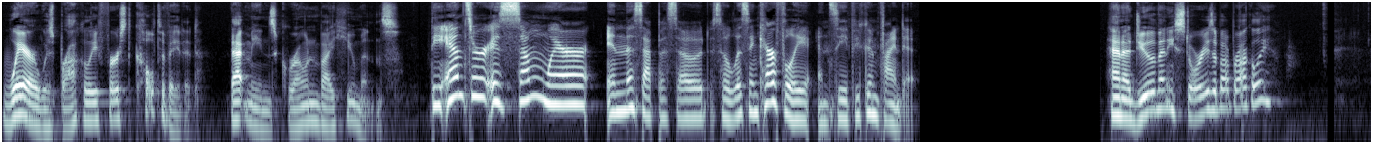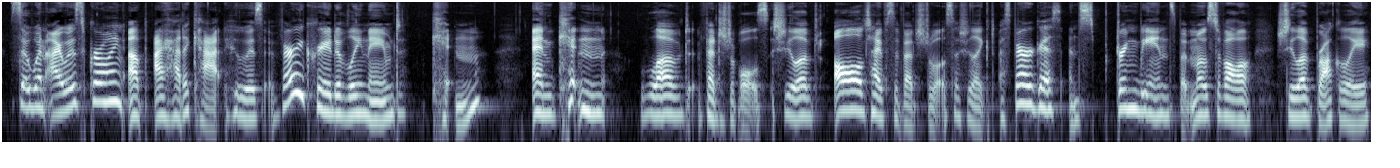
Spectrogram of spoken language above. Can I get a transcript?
Where was broccoli first cultivated? That means grown by humans. The answer is somewhere in this episode, so listen carefully and see if you can find it. Hannah, do you have any stories about broccoli? So, when I was growing up, I had a cat who was very creatively named Kitten, and Kitten loved vegetables. She loved all types of vegetables. So, she liked asparagus and string beans, but most of all, she loved broccoli.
